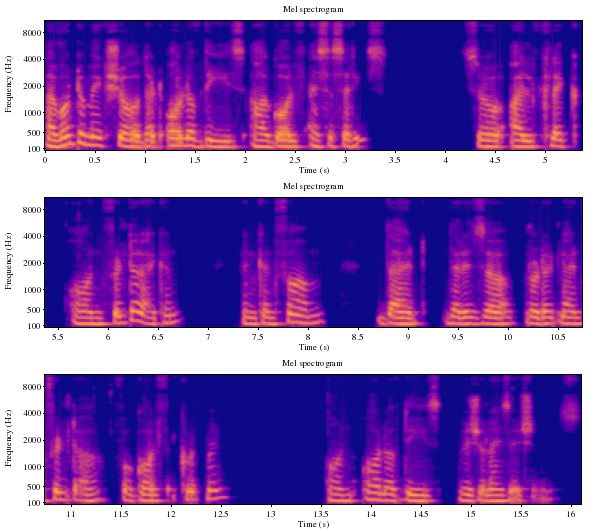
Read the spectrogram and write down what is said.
I want to make sure that all of these are golf accessories so I'll click on filter icon and confirm that there is a product line filter for golf equipment on all of these visualizations.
